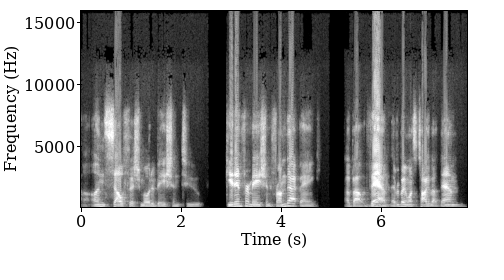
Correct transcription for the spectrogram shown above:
unselfish motivation to get information from that bank about them. Everybody wants to talk about them.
